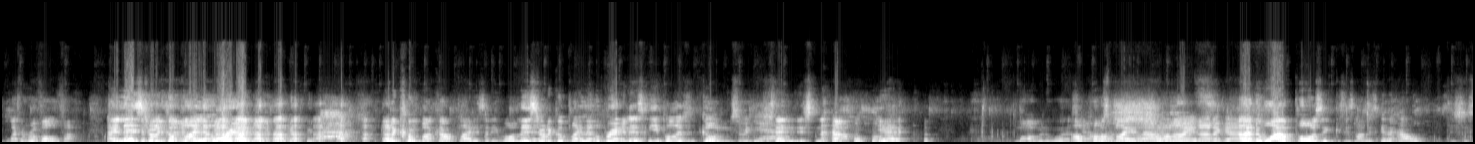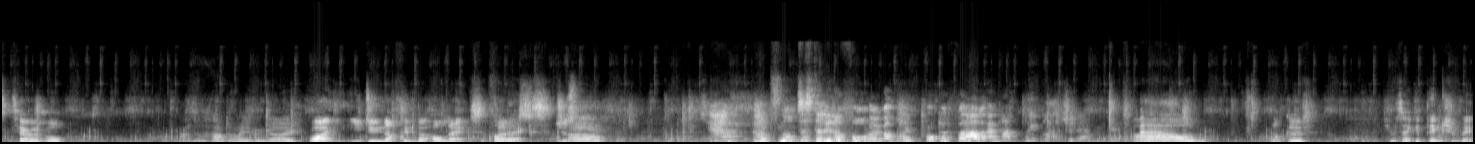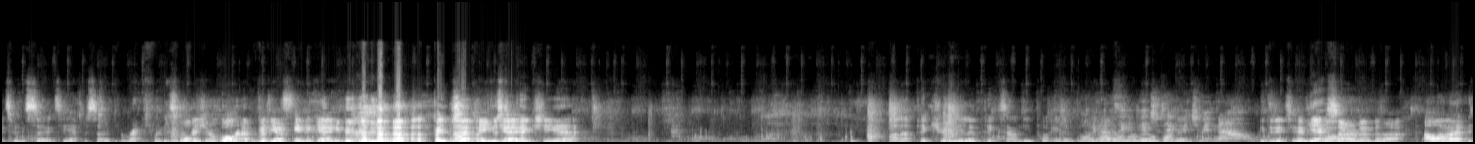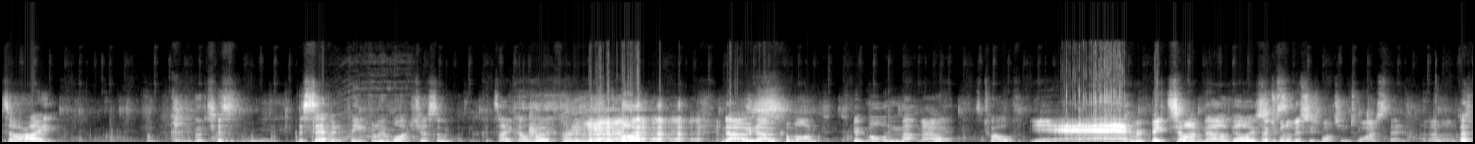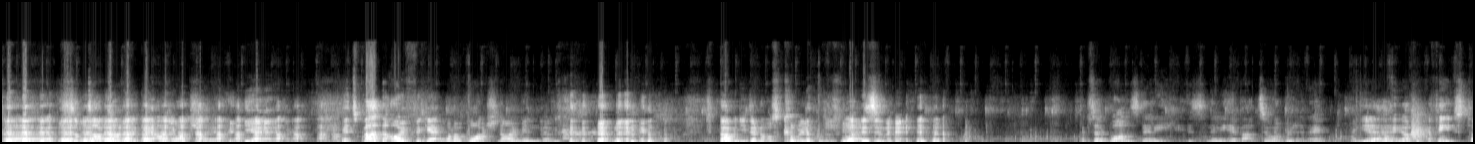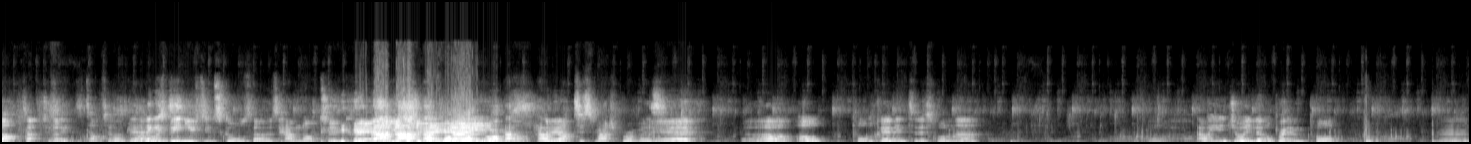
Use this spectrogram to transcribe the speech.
like a revolver. Hey Liz, do you want to come play Little Britain? do you want to come? I can't play this anymore. Liz, do you want to come play Little Britain? Liz, can you buy us a gun so we can just end this now? Yeah. Might be the worst. Oh, game Paul's playing now. played. Sean, I ain't had a go. I don't know why I'm pausing because it's not just going to help. This is terrible. How do I even go? Right, you do nothing but hold X at Hold first. X. Just Oh. Yeah, that's not just a little fall over. I proper fell and had whiplash and everything. Oh. not good. Should we take a picture of it to insert into the episode for reference? What, Visual what reference. video in a game? No, Picture in just game. a picture, yeah. Like that picture in the Olympics Andy put in of my head on my real body. You did it to him Yes, as well. I remember that. Oh, I'm, it's all right. We're just the seven people who watch us will, can take our word for it. No, no, come on. A bit more than that now. yeah, it's twelve. Yeah, we're big time now, guys. Which one of us is watching twice then? I don't know. Uh, sometimes I forget I've watched it. yeah. It's bad that I forget what I've watched and I'm in them. It's bad when you don't know what's coming up as well, Yeah. isn't it? Episode one's nearly it's nearly hit about 200, isn't it? yeah, yeah, I think, I think it stopped actually. It's top 200. I think it's being used in schools though as how not to create a Not to YouTube create video. How, how Yeah. not to Smash Brothers. Yeah. Oh, oh, Paul's getting into this one now. How are you enjoying Little Britain, Paul? Uh,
